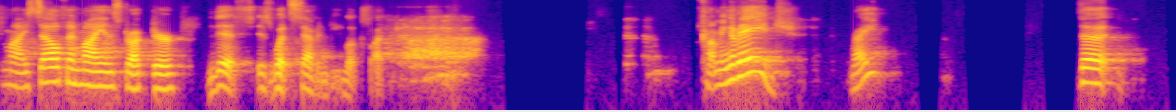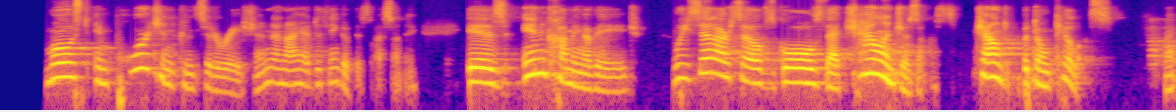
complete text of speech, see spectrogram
to myself and my instructor, this is what 70 looks like. Coming of age, right? The most important consideration, and I had to think of this last Sunday, is in coming of age, we set ourselves goals that challenges us, challenge, but don't kill us. Right?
